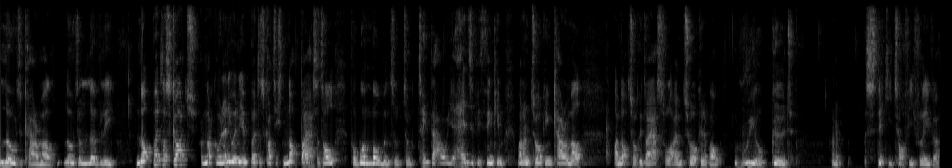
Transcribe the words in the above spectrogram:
loads of caramel, loads of lovely, not butterscotch, I'm not going anywhere near butterscotch, it's not diacetyl for one moment, so, so take that out of your heads if you're thinking when I'm talking caramel, I'm not talking diacetyl, I'm talking about real good kind of sticky toffee flavour.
